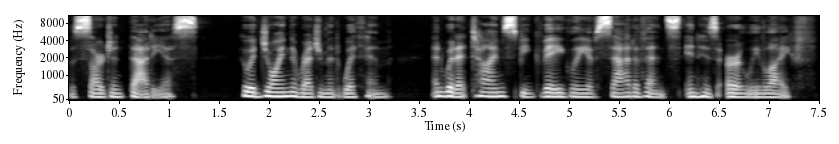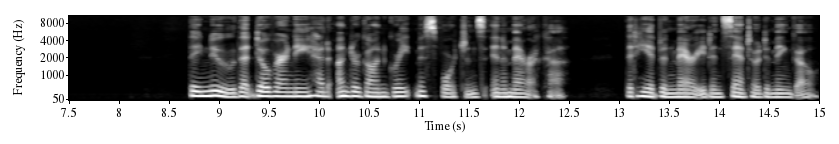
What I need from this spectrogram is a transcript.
was Sergeant Thaddeus, who had joined the regiment with him and would at times speak vaguely of sad events in his early life. They knew that d'Auverney had undergone great misfortunes in America, that he had been married in Santo Domingo,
